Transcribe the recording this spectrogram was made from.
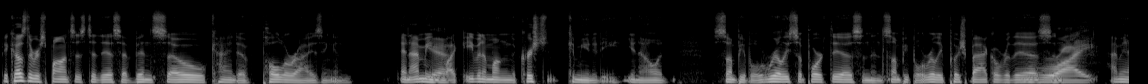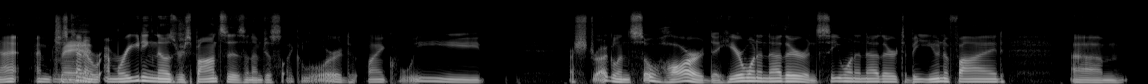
because the responses to this have been so kind of polarizing and and I mean Yeah. like even among the Christian community, you know, some people really support this and then some people really push back over this. Right. And, I mean, I I'm just kind of I'm reading those responses and I'm just like, Lord, like we are struggling so hard to hear one another and see one another, to be unified. Um,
